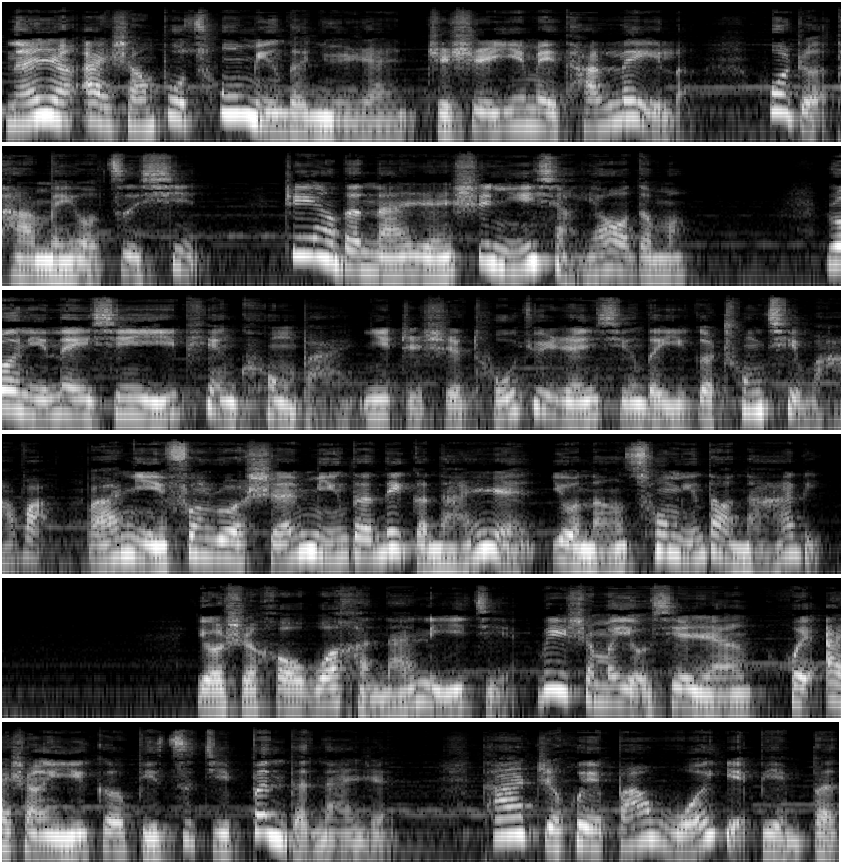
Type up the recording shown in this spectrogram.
男人爱上不聪明的女人，只是因为他累了，或者他没有自信。这样的男人是你想要的吗？若你内心一片空白，你只是徒具人形的一个充气娃娃。把你奉若神明的那个男人，又能聪明到哪里？有时候我很难理解，为什么有些人会爱上一个比自己笨的男人，他只会把我也变笨。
